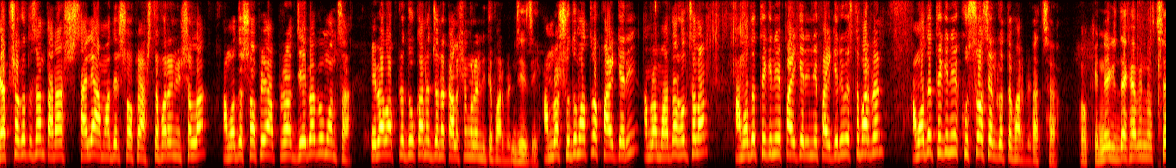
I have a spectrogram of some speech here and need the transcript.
ব্যবসা করতে চান তারা চাইলে আমাদের শপে আসতে পারেন ইনশাল্লাহ আমাদের শপে আপনারা যেভাবে মন চা এভাবে আপনার দোকানের জন্য কালেকশনগুলো নিতে পারবেন। জি জি। আমরা শুধুমাত্র পাইকারি আমরা মাদার হোলসেলার আমাদের থেকে নিয়ে পাইকারি নিয়ে পাইকারি বেচতে পারবেন আমাদের থেকে নিয়ে খুচরা সেল করতে পারবেন। আচ্ছা। ওকে নেক্সট দেখাবেন হচ্ছে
